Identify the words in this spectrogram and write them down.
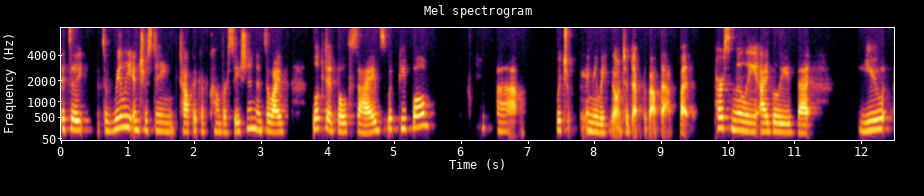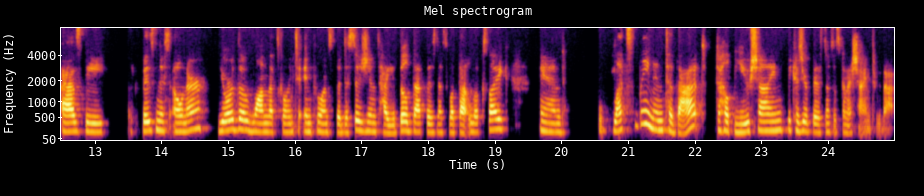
it's a it's a really interesting topic of conversation. And so I've looked at both sides with people, uh, which I mean we could go into depth about that. But personally, I believe that you as the business owner, you're the one that's going to influence the decisions, how you build that business, what that looks like. And let's lean into that to help you shine because your business is going to shine through that.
